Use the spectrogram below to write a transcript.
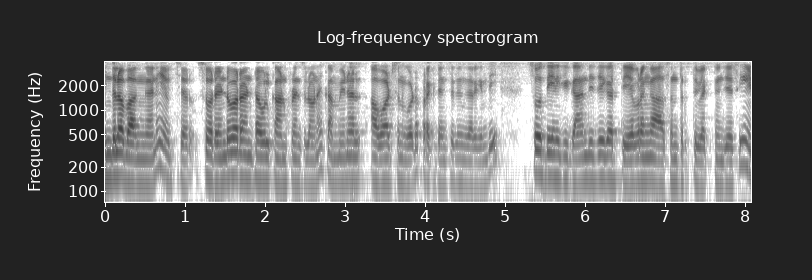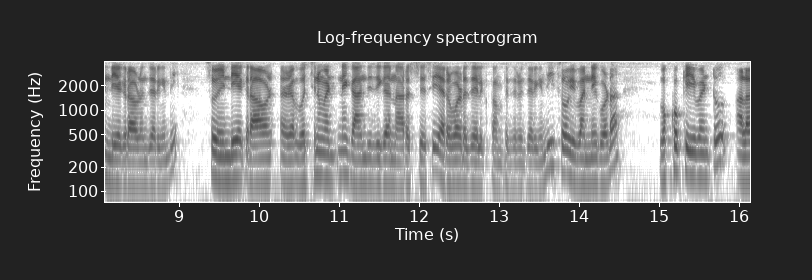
ఇందులో భాగంగానే ఇచ్చారు సో రెండవ రౌండ్ కాన్ఫరెన్స్లోనే కమ్యూనల్ అవార్డ్స్ను కూడా ప్రకటించడం జరిగింది. సో దీనికి గాంధీజీ గారు తీవ్రంగా అసంతృప్తి వ్యక్తం చేసి ఇండియాకి రావడం జరిగింది. సో ఇండియాకి రావ వచ్చిన వెంటనే గాంధీజీ గారిని అరెస్ట్ చేసి ఎర్రవాడ జైలుకి పంపించడం జరిగింది. సో ఇవన్నీ కూడా ఒక్కొక్క ఈవెంట్ అలా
